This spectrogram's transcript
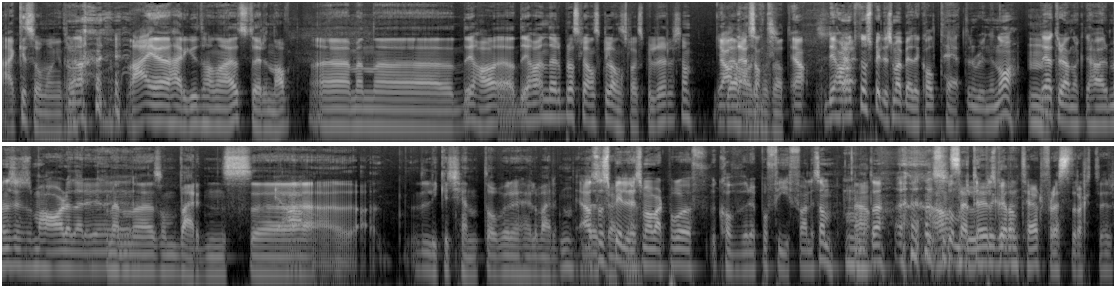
er ikke så mange, tror jeg. Nei, herregud, han er jo et større navn. Men de, har, de har en del brasilianske landslagsspillere, liksom. Ja, det, har er de sant. fortsatt. Ja. De har nok noen spillere som har bedre kvalitet enn Rooney nå. Mm. Det tror jeg nok de har, men som har det der eh, Men uh, sånn verdens eh, Like kjent over hele verden. ja, altså det Spillere som har vært på coveret på Fifa, liksom. På Ja. måte. Han selger garantert flest drakter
